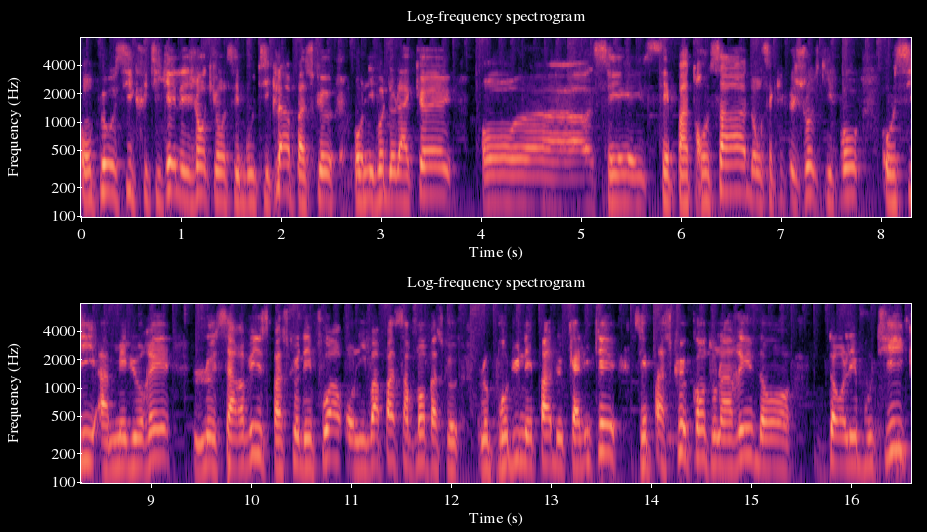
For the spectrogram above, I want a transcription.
on peut aussi critiquer les gens qui ont ces boutiques-là parce que au niveau de l'accueil, euh, c'est pas trop ça. Donc c'est quelque chose qu'il faut aussi améliorer le service parce que des fois on n'y va pas simplement parce que le produit n'est pas de qualité. C'est parce que quand on arrive dans dans les boutiques,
